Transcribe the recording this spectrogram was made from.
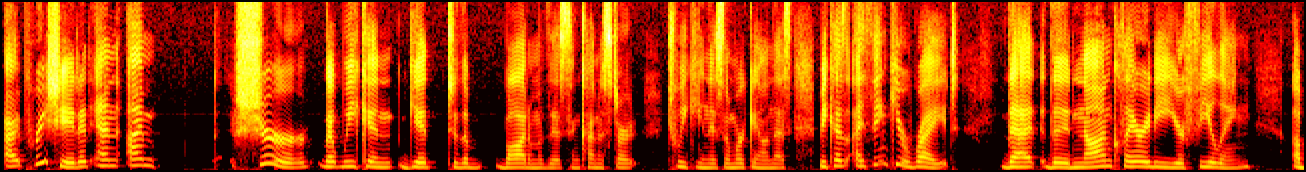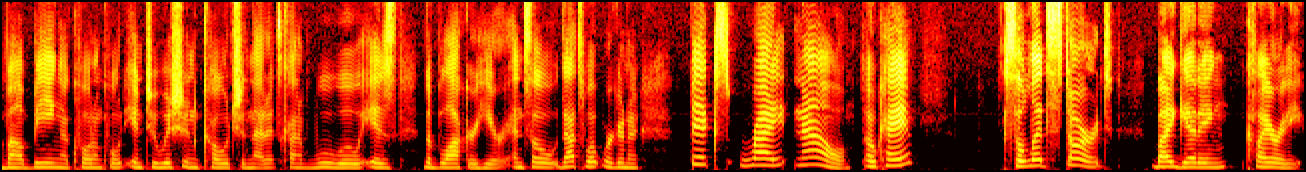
I appreciate it. And I'm sure that we can get to the bottom of this and kind of start tweaking this and working on this because I think you're right that the non clarity you're feeling about being a quote unquote intuition coach and that it's kind of woo woo is the blocker here. And so that's what we're going to fix right now. Okay. So let's start by getting clarity.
